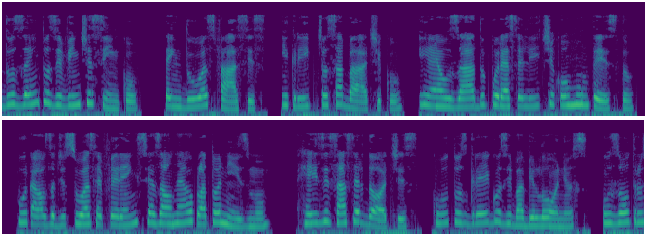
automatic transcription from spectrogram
225, tem duas faces e cripto sabático e é usado por essa elite como um texto por causa de suas referências ao neoplatonismo. Reis e sacerdotes, cultos gregos e babilônios. Os outros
